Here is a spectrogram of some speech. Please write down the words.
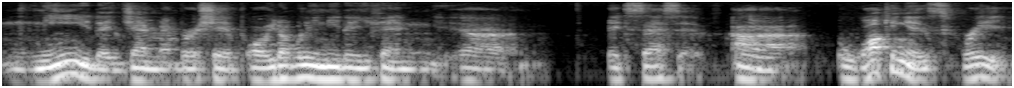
need a gym membership or you don't really need anything uh, excessive. Uh, walking is free.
